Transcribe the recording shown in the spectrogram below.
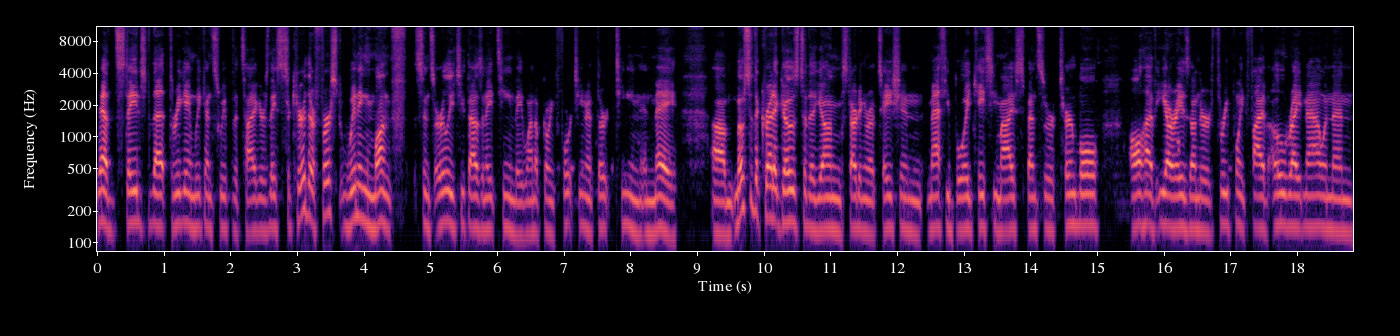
yeah, staged that three game weekend sweep of the Tigers. They secured their first winning month since early 2018. They wound up going 14 and 13 in May. Um, most of the credit goes to the young starting rotation Matthew Boyd, Casey Mize, Spencer Turnbull, all have ERAs under 3.50 right now. And then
